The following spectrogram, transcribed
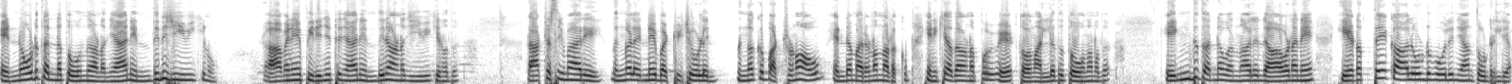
എന്നോട് തന്നെ തോന്നുകയാണ് ഞാൻ എന്തിന് ജീവിക്കണു? രാമനെ പിരിഞ്ഞിട്ട് ഞാൻ എന്തിനാണ് ജീവിക്കുന്നത് രാക്ഷസിമാരെ നിങ്ങൾ എന്നെ ഭക്ഷിച്ചോളിൻ. നിങ്ങൾക്ക് ഭക്ഷണമാവും എന്റെ മരണം നടക്കും. എനിക്കതാണ് ഇപ്പോൾ നല്ലത് തോന്നണത്. എന്ത് തന്നെ വന്നാലും രാവണനെ ഇടത്തെ കാലുകൊണ്ട് പോലും ഞാൻ തൊടില്ല.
